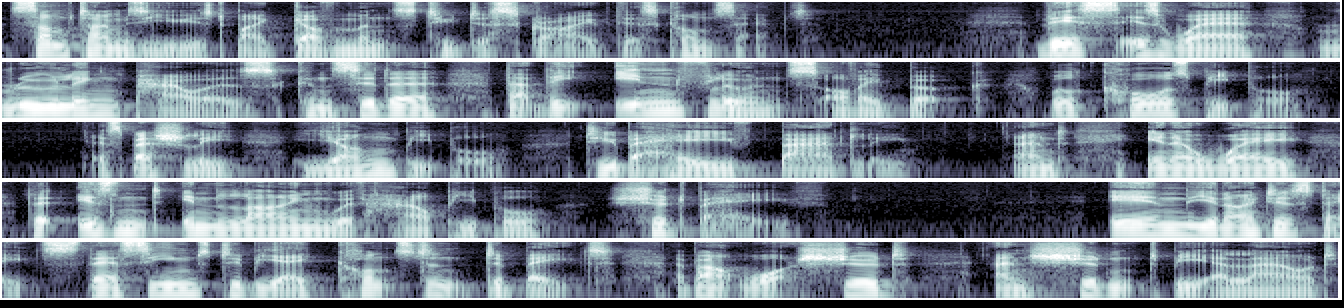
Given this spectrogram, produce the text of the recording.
sometimes used by governments to describe this concept. This is where ruling powers consider that the influence of a book will cause people, especially young people, to behave badly, and in a way that isn't in line with how people should behave. In the United States, there seems to be a constant debate about what should and shouldn't be allowed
